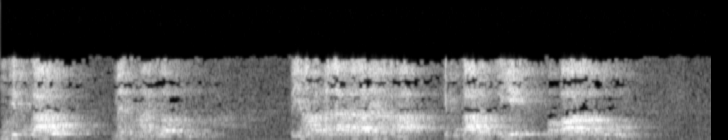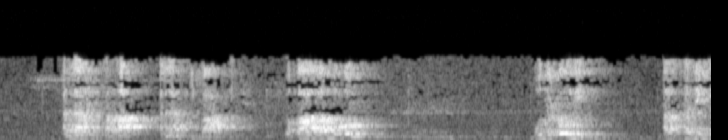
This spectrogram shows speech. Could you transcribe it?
مجھے پکارو، میں تمہاری دعا قبول کروں تو یہاں پر اللہ تعالیٰ نے یہاں کہا کہ پکارو، تو یہ وقال اللہ نے کہا، اللہ کی بات کی وقال ربكم ادعوني استجب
